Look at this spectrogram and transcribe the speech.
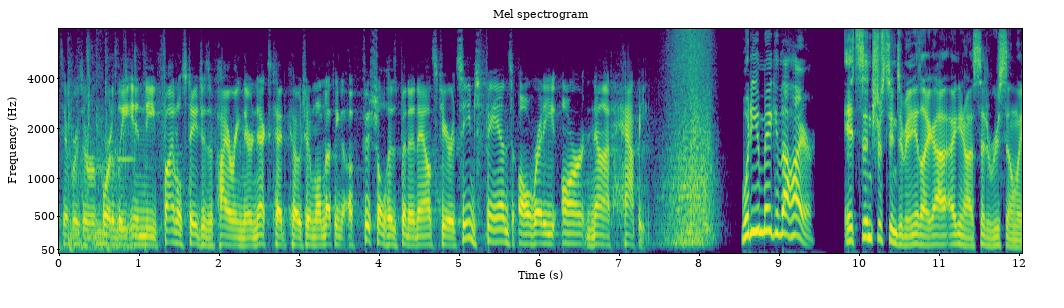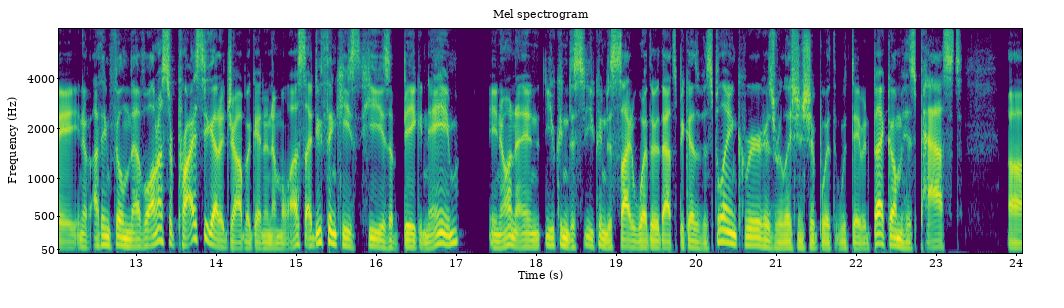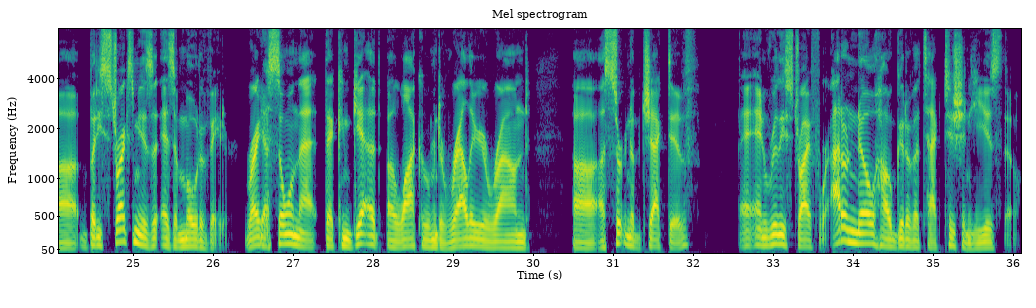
Timbers are reportedly in the final stages of hiring their next head coach, and while nothing official has been announced here, it seems fans already are not happy. What do you make of the hire? It's interesting to me. Like I, you know, I said recently, you know, I think Phil Neville. I'm not surprised he got a job again in MLS. I do think he's he is a big name, you know, and, and you can just you can decide whether that's because of his playing career, his relationship with with David Beckham, his past. Uh, but he strikes me as a, as a motivator, right? Yes. As someone that that can get a locker room to rally around uh, a certain objective and, and, really strive for. I don't know how good of a tactician he is, though,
